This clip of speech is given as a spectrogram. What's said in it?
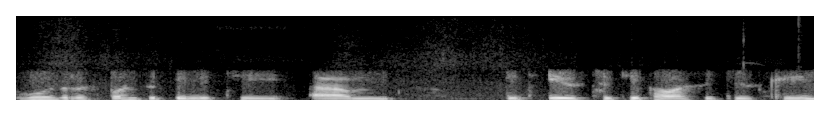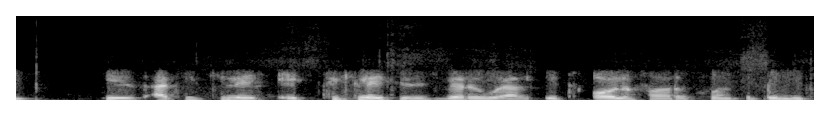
whose responsibility um, it is to keep our cities clean, he's articulate, articulated it very well. It's all of our responsibility.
